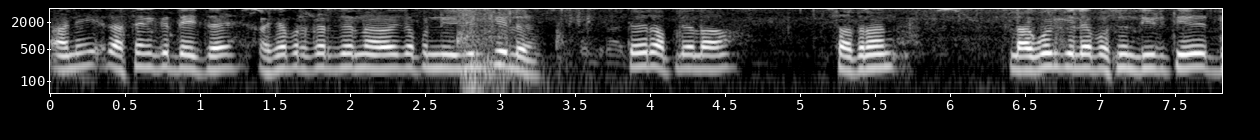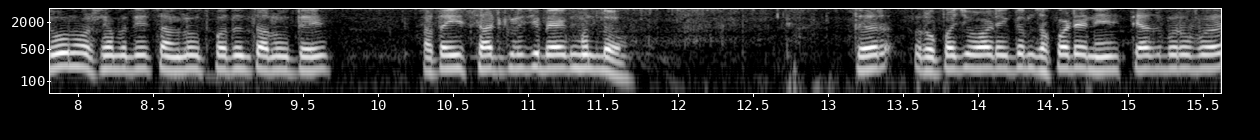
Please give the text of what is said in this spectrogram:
आणि रासायनिक खत द्यायचं आहे. अशा प्रकारे जर नारळाचं आपण नियोजन केलं तर आपल्याला साधारण लागवड केल्यापासून दीड ते दोन वर्षामध्ये चांगलं उत्पादन चालू होते आता ही साठ किलोची बॅग म्हटलं तर रोपाची वाढ एकदम झपाट्याने त्याचबरोबर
